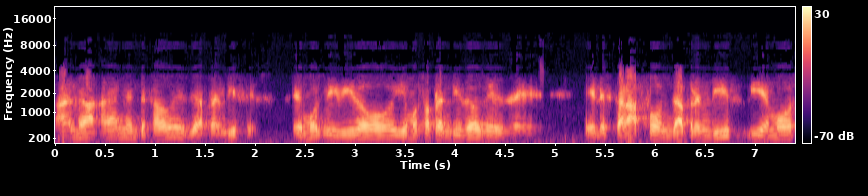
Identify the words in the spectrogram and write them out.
han, empezado desde aprendices. Hemos vivido y hemos aprendido desde el escalafón de aprendiz y hemos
